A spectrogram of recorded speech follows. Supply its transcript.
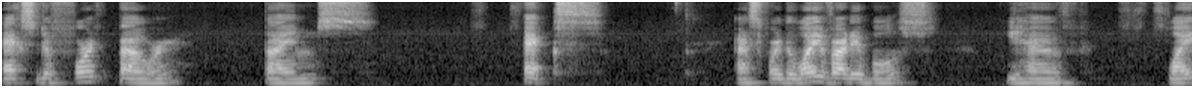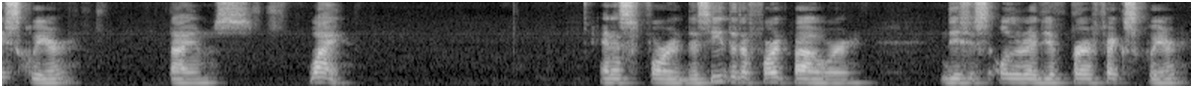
x to the fourth power times x. As for the y variables, you have y squared times y. And as for the z to the fourth power, this is already a perfect square.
